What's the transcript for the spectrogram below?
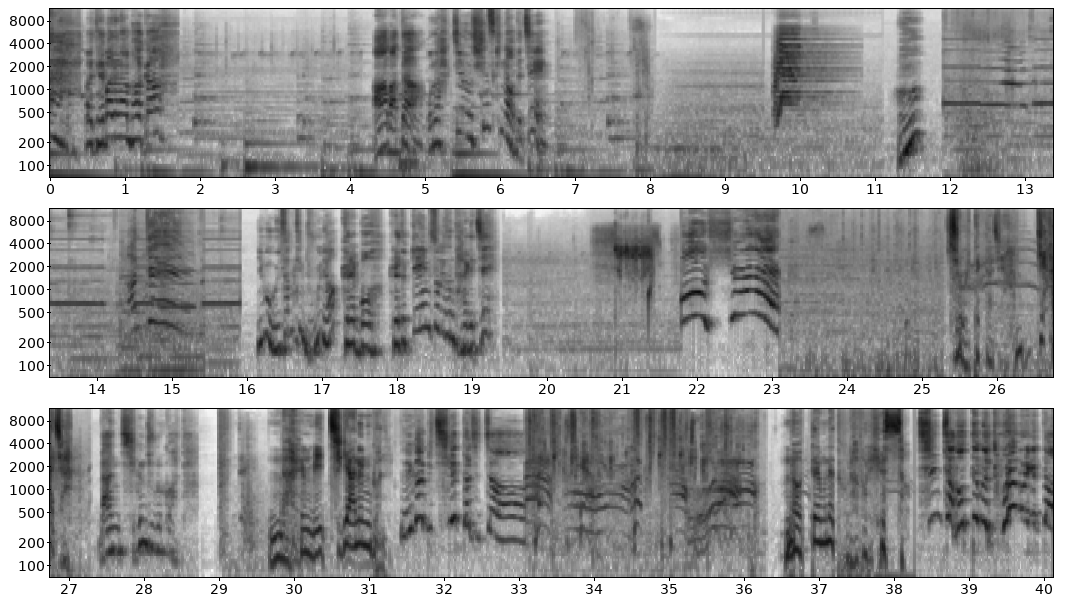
아, 데바데 한번 할까? 아 맞다 오늘 학지훈 신스킨 나온댔지? 어? 안돼 이거 의상팀 누구냐? 그래 뭐 그래도 게임 속에선 다르겠지? Oh shit! 죽을 때까지 함께 하자. 난 지금 죽을 것 같아 날 미치게 하는군. 내가 미치겠다 진짜 너 때문에 돌아버리겠어. 진짜 너 때문에 돌아버리겠다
